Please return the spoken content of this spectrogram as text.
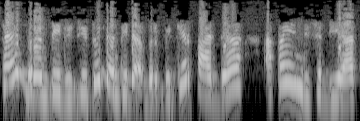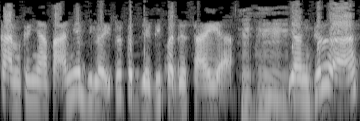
saya berhenti di situ dan tidak berpikir pada apa yang disediakan kenyataannya bila itu terjadi pada saya. Mm-mm. Yang jelas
